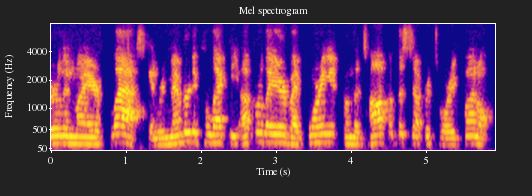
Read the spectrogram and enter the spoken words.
Erlenmeyer flask. And remember to collect the upper layer by pouring it from the top of the separatory funnel.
